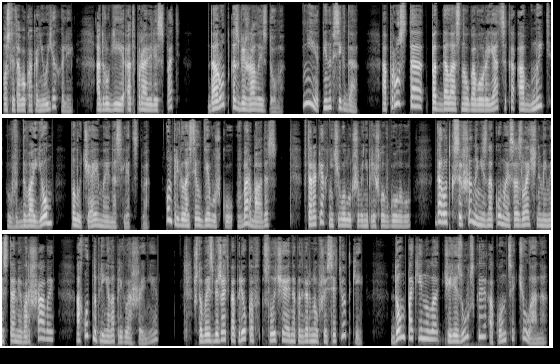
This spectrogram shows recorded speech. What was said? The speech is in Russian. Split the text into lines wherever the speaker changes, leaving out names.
После того, как они уехали, а другие отправились спать, Доротка сбежала из дома. Нет, не навсегда, а просто поддалась на уговоры Яцика обмыть вдвоем получаемое наследство. Он пригласил девушку в Барбадос. В торопях ничего лучшего не пришло в голову. Доротка, совершенно незнакомая со злачными местами Варшавы, охотно приняла приглашение. Чтобы избежать попреков случайно подвернувшейся тетки, дом покинула через узкое оконце чулана.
